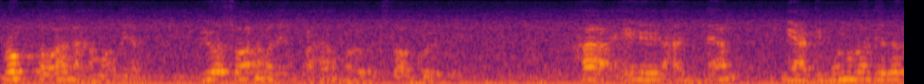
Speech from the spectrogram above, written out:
प्रोक्तवान हमाव्य विवस्वान म्हणे हा मनोविश्वास हा हे हा ज्ञान मी आधी म्हणूला दिलं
